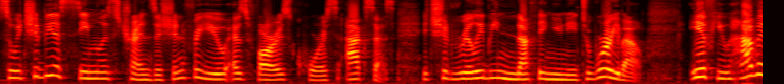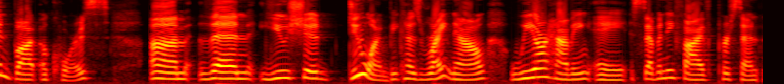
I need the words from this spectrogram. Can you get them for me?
So it should be a seamless transition for you as far as course access. It should really be nothing you need to worry about. If you haven't bought a course, um, then you should do one because right now we are having a 75%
